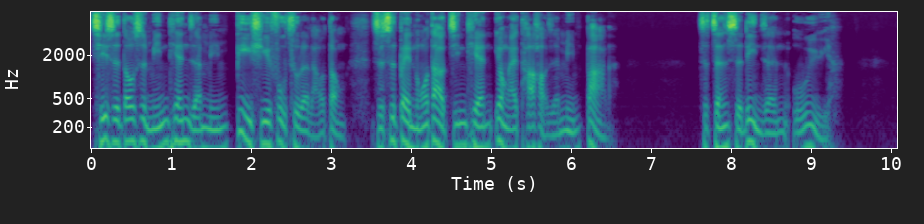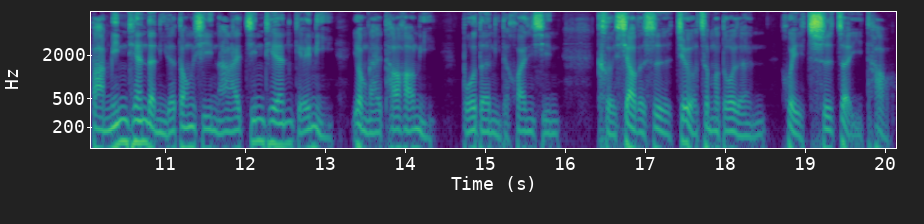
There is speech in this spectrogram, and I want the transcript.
其实都是明天人民必须付出的劳动，只是被挪到今天用来讨好人民罢了。这真是令人无语啊！把明天的你的东西拿来今天给你，用来讨好你，博得你的欢心。可笑的是，就有这么多人会吃这一套。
